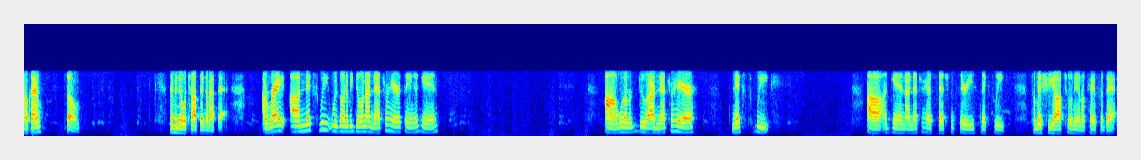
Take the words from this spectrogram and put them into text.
Okay? So let me know what y'all think about that. All right. Uh next week we're gonna be doing our natural hair thing again. Um, we're gonna do our natural hair next week. Uh, again, our natural hair session series next week. So make sure y'all tune in, okay, for that.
